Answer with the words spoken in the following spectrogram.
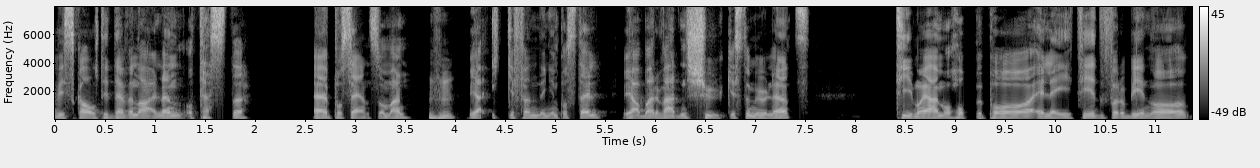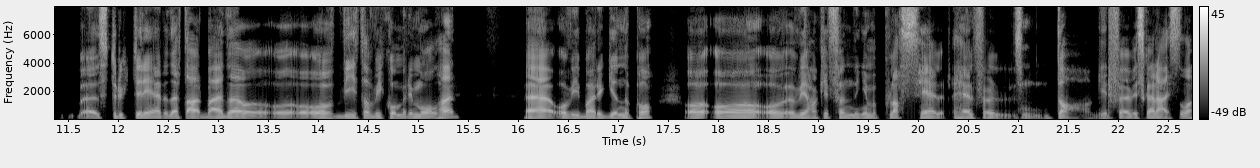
vi skal til Devon Island og teste eh, på sensommeren. Mm -hmm. Vi har ikke fundingen på stell. Vi har bare verdens sjukeste mulighet. Teamet og jeg må hoppe på LA-tid for å begynne å eh, strukturere dette arbeidet og, og, og, vite at vi kommer i mål her. Eh, og vi bare gunner på. Og, og, og, vi har ikke fundingen med plass helt, helt før liksom, dager før vi skal reise. Da.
